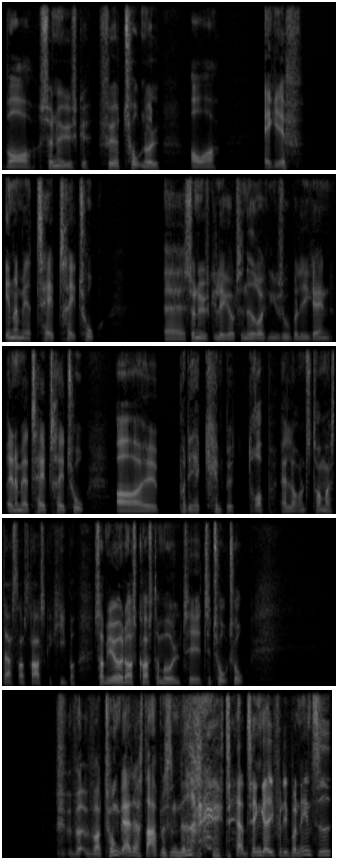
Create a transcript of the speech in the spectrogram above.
hvor Sønderjyske fører 2-0 over AGF, ender med at tabe 3-2, Øh, Sønderjyske ligger jo til nedrykning i Superligaen, ender med at tabe 3-2, og øh, på det her kæmpe drop af Lawrence Thomas, deres australske keeper, som i øvrigt også koster mål til, til 2-2. Hvor, hvor tungt er det at starte med sådan en nederlag der, tænker I? Fordi på den ene side,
